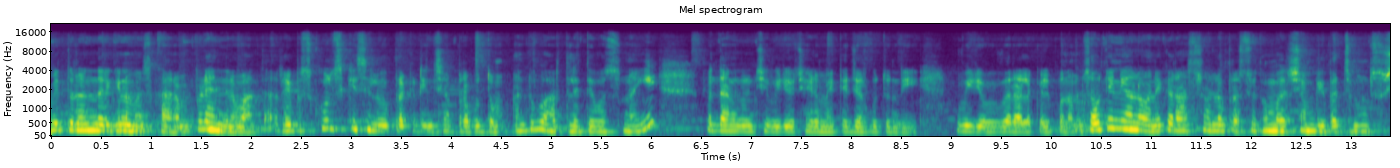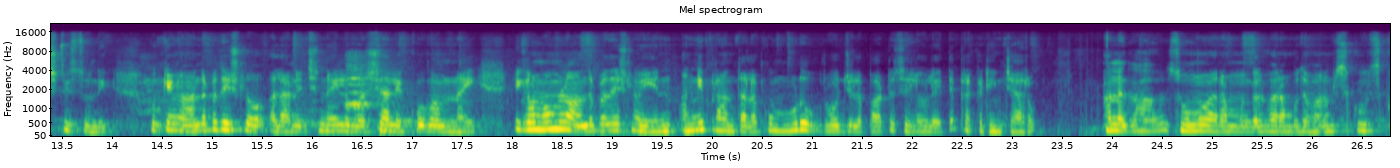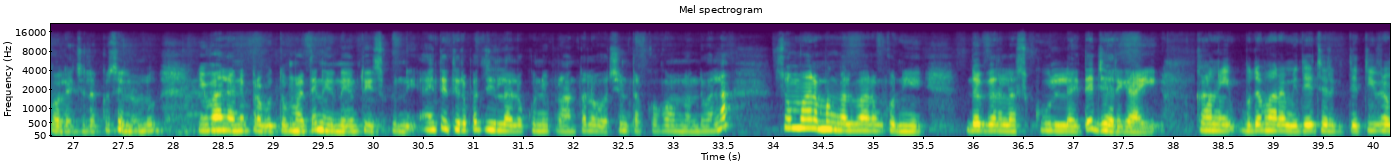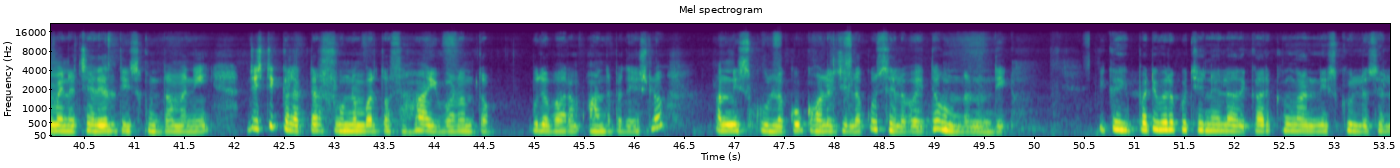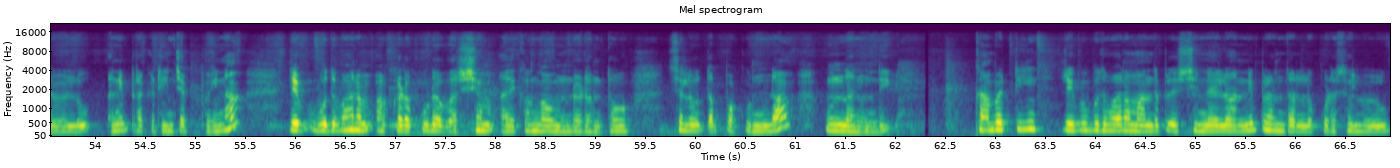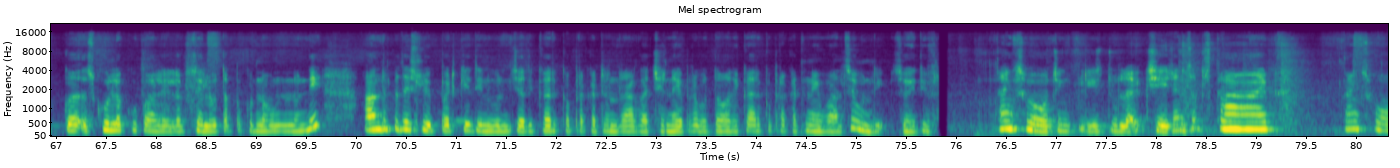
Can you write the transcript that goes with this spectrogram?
మిత్రులందరికీ నమస్కారం. ఇప్పుడు అందిన వార్త రేపు స్కూల్స్కి సెలవు ప్రకటించిన ప్రభుత్వం అంటూ వార్తలు అయితే వస్తున్నాయి దాని గురించి వీడియో చేయడం అయితే జరుగుతుంది. వీడియో వివరాలకు వెళ్ళిపోదాం. సౌత్ ఇండియాలో అనేక రాష్ట్రాల్లో ప్రస్తుతం వర్షం బీభత్సం సృష్టిస్తుంది. ముఖ్యంగా ఆంధ్రప్రదేశ్లో అలానే చెన్నైలో వర్షాలు ఎక్కువగా ఉన్నాయి. ఈ క్రమంలో ఆంధ్రప్రదేశ్లో ఎన్ అన్ని ప్రాంతాలకు మూడు రోజుల పాటు సెలవులు అయితే ప్రకటించారు. అనగా సోమవారం మంగళవారం బుధవారం స్కూల్స్ కాలేజీలకు సెలవులు ఇవ్వాలని ప్రభుత్వం అయితే నిర్ణయం తీసుకుంది. అయితే తిరుపతి జిల్లాలో కొన్ని ప్రాంతాల్లో వర్షం తక్కువగా ఉన్నందువల్ల సోమవారం మంగళవారం కొన్ని దగ్గరల స్కూళ్ళు అయితే జరిగాయి. కానీ బుధవారం ఇదే జరిగితే తీవ్రమైన చర్యలు తీసుకుంటామని డిస్టిక్ కలెక్టర్ ఫోన్ నెంబర్తో సహా ఇవ్వడంతో బుధవారం ఆంధ్రప్రదేశ్లో అన్ని స్కూళ్ళకు కాలేజీలకు సెలవు అయితే ఉండనుంది. ఇక ఇప్పటి వరకు చెన్నైలో అధికారికంగా అన్ని స్కూళ్ళు సెలవులు అని ప్రకటించకపోయినా రేపు బుధవారం అక్కడ కూడా వర్షం అధికంగా ఉండడంతో సెలవు తప్పకుండా ఉందనుంది. కాబట్టి రేపు బుధవారం ఆంధ్రప్రదేశ్ చెన్నైలో అన్ని ప్రాంతాల్లో కూడా సెలవు స్కూళ్ళకు కాలేజీలకు సెలవు తప్పకుండా ఉంటుంది ఆంధ్రప్రదేశ్లో ఇప్పటికే దీని గురించి అధికారిక ప్రకటన రాగా చెన్నై ప్రభుత్వం అధికారిక ప్రకటన ఇవ్వాల్సి ఉంది. సో ఇది thanks for watching. Please to like share and subscribe. Thanks for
